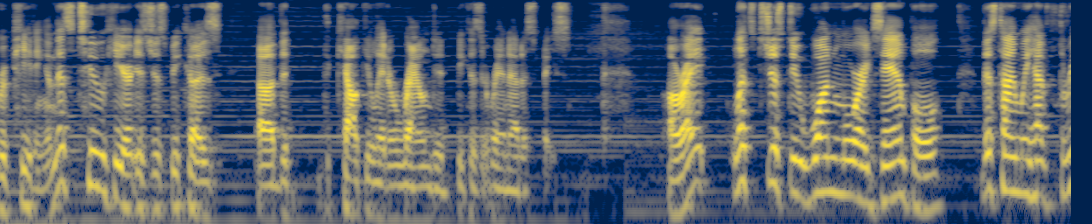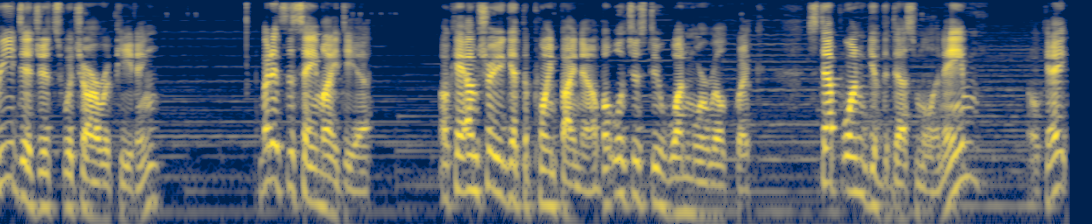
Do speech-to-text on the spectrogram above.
repeating. And this 2 here is just because uh, the, the calculator rounded because it ran out of space. All right, let's just do one more example. This time we have three digits which are repeating, but it's the same idea. Okay, I'm sure you get the point by now, but we'll just do one more real quick. Step one, give the decimal a name. Okay,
